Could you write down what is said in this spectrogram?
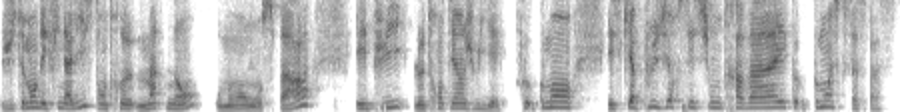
justement des finalistes entre maintenant, au moment où on se parle, et puis le 31 juillet? Comment est-ce qu'il y a plusieurs sessions de travail? Comment est-ce que ça se passe?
